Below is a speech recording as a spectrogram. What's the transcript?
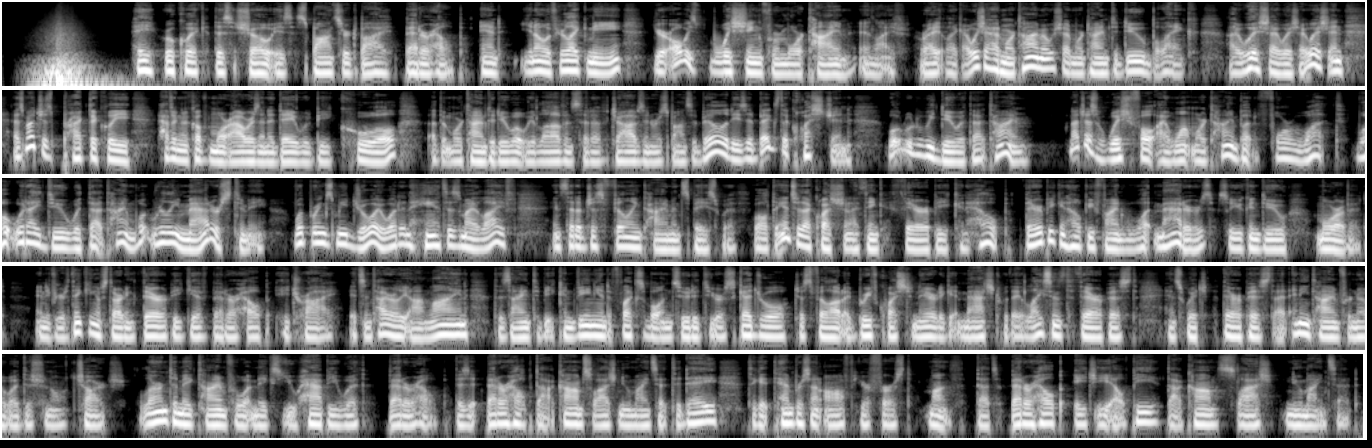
Hey, real quick, this show is sponsored by BetterHelp. And, you know, if you're like me, you're always wishing for more time in life, right? Like, I wish I had more time. I wish I had more time to do blank. I wish, I wish, I wish. And as much as practically having a couple more hours in a day would be cool, a bit more time to do what we love instead of jobs and responsibilities, it begs the question what would we do with that time? Not just wishful, I want more time, but for what? What would I do with that time? What really matters to me? What brings me joy? What enhances my life instead of just filling time and space with? Well, to answer that question, I think therapy can help. Therapy can help you find what matters so you can do more of it. And if you're thinking of starting therapy, give BetterHelp a try. It's entirely online, designed to be convenient, flexible, and suited to your schedule. Just fill out a brief questionnaire to get matched with a licensed therapist and switch therapists at any time for no additional charge. Learn to make time for what makes you happy with BetterHelp. Visit betterhelp.com slash new mindset today to get 10% off your first month. That's betterhelp, H-E-L-P dot com slash new mindset.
